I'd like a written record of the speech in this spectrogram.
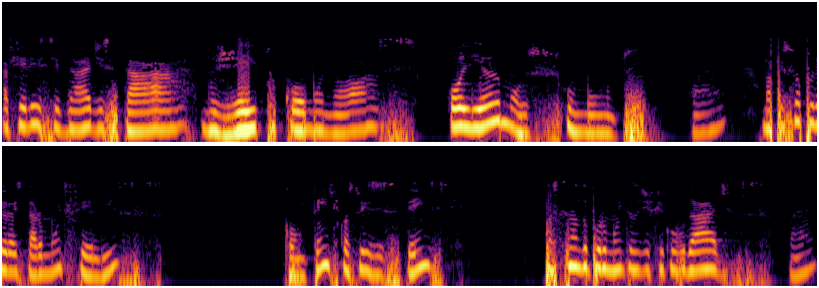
a felicidade está no jeito como nós olhamos o mundo. Né? Uma pessoa poderá estar muito feliz, contente com a sua existência, passando por muitas dificuldades. Né?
